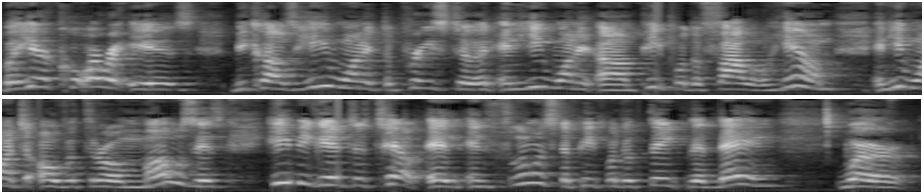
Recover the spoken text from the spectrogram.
But here Korah is because he wanted the priesthood and he wanted um, people to follow him and he wanted to overthrow Moses. He began to tell and influence the people to think that they were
